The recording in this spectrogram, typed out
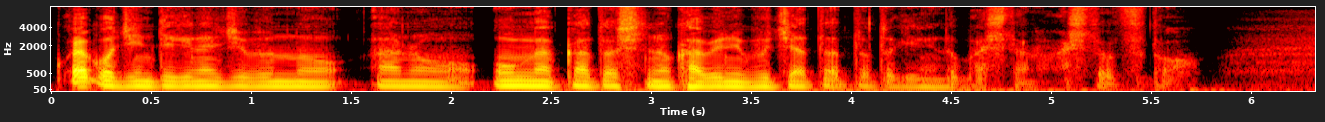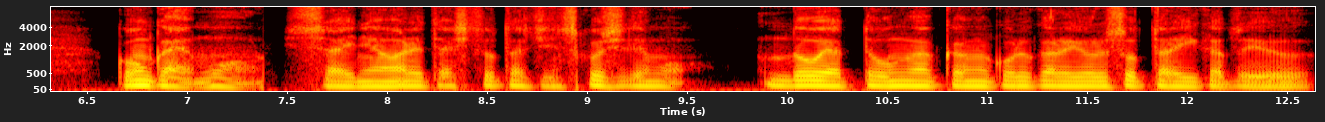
これは個人的な自分のあの音楽家としての壁にぶち当たった時に伸ばしたのが一つと今回はもう被災に遭われた人たちに少しでもどうやって音楽家がこれから寄り添ったらいいかという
